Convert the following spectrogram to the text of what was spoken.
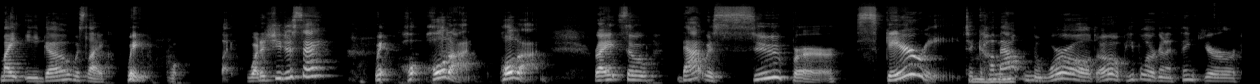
my ego was like, "Wait, wh- like what did she just say? Wait, ho- hold on, hold on." Right? So that was super scary to come Mhm. out in the world. Oh, people are going to think you're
